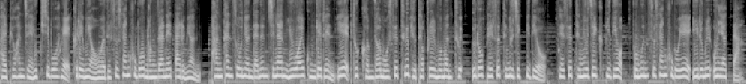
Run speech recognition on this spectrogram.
발표한 제65회 그래미 어워드 수상 후보 명단에 따르면 방탄소년단은 지난 6월 공개된 Yet To Come The Most Beautiful Moment으로 Best Music Video, Best Music Video 부문 수상 후보에 이름을 올렸다.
